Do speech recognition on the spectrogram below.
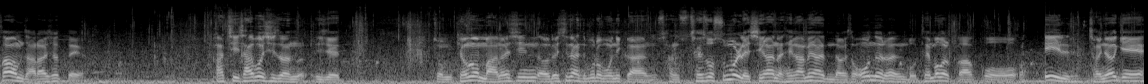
싸움 잘하셨대요. 같이 잡으시던 이제 좀 경험 많으신 어르신한테 물어보니까 한 최소 24시간은 해감해야 된다고 해서 오늘은 못 해먹을 것 같고 내일 저녁에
